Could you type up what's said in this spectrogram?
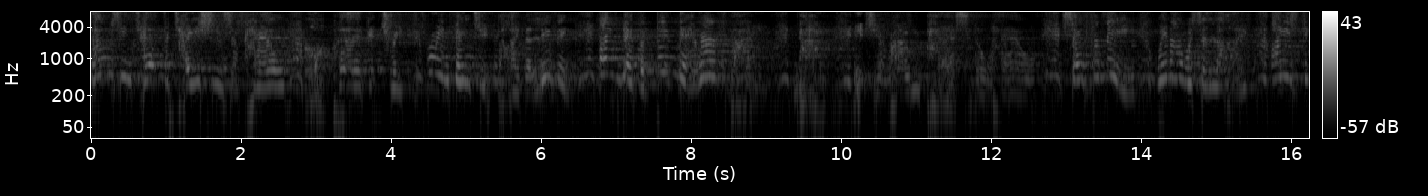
those interpretations of hell or purgatory were invented by the living. They've never been there, have they? No, it's your own personal hell. So for me, when I was alive, I used to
